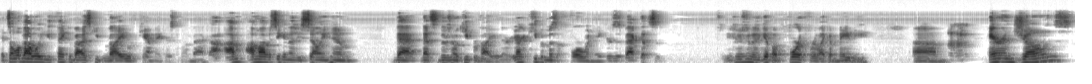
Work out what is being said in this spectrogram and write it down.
It's all about what you think about his keeper value with Cam Akers coming back. I, I'm I'm obviously going to be selling him that that's there's no keeper value there. You're not gonna keep him as a four when Akers is back. That's who's gonna give up fourth for like a maybe. Um, mm-hmm. Aaron Jones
